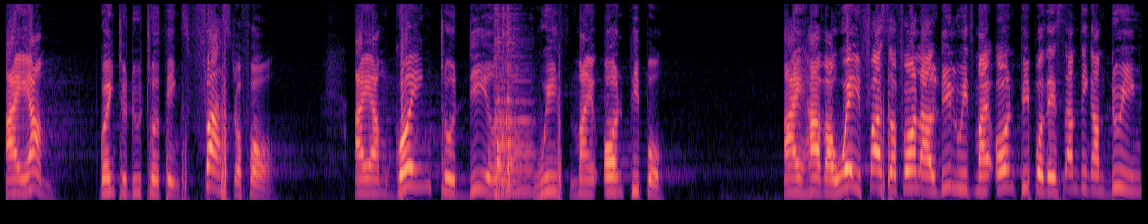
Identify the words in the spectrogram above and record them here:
I am going to do two things. First of all, I am going to deal with my own people. I have a way. First of all, I'll deal with my own people. There's something I'm doing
